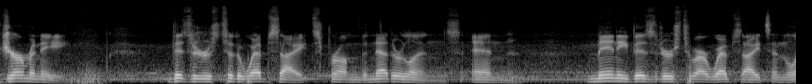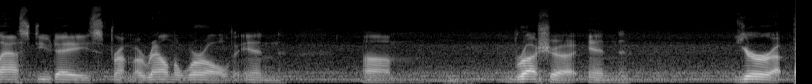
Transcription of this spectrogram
Germany. Visitors to the websites from the Netherlands and many visitors to our websites in the last few days from around the world in um, Russia, in Europe,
